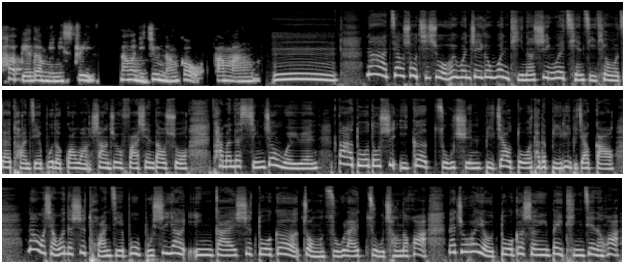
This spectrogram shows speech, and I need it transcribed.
特别的 ministry，那么你就能够帮忙。嗯，那教授，其实我会问这个问题呢，是因为前几天我在团结部的官网上就发现到说，他们的行政委员大多都是一个族群比较多，它的比例比较高。那我想问的是，团结部不是要应该是多个种族来组成的话，那就会有多个声音被听见的话，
